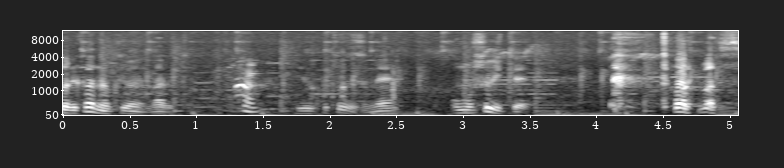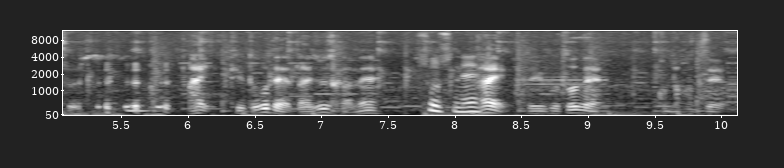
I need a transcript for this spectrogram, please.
どれか抜くようになるはい。ということですね。重すぎて 取れます。はい。というところで大丈夫ですかね。そうですね。はい。ということでこんな感じで終わ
